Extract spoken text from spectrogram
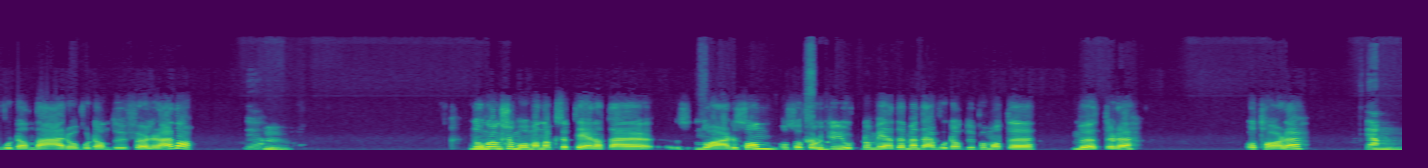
hvordan det er og hvordan du føler deg. da. Ja. Mm. Noen ganger så må man akseptere at det er, nå er det sånn, og så får du ikke gjort noe med det, men det er hvordan du på en måte møter det og tar det. ja. Mm.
